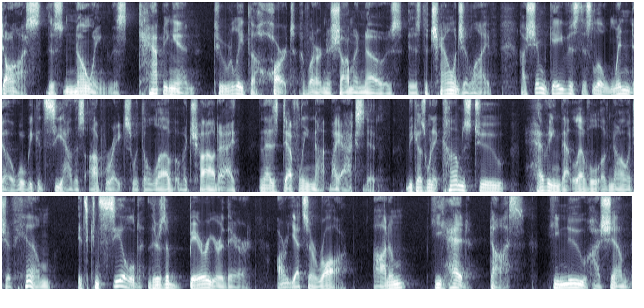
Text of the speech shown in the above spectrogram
Daas, this knowing, this tapping in to really the heart of what our neshama knows is the challenge in life. Hashem gave us this little window where we could see how this operates with the love of a child. And that is definitely not by accident. Because when it comes to having that level of knowledge of Him, it's concealed. There's a barrier there. Our Yetzer Ra. Adam, he had Das. He knew Hashem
